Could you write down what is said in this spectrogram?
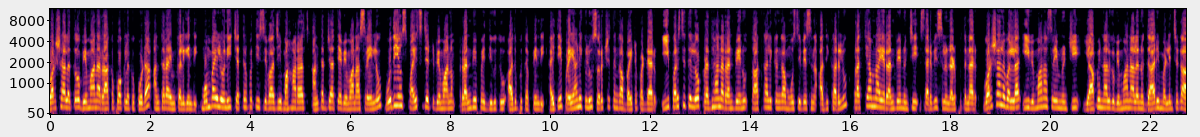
వర్షాలతో విమాన రాకపోకలకు కూడా అంతరాయం కలిగింది. ముంబైలోని ఛత్రపతి శివాజీ మహారాజ్ అంతర్జాతీయ విమానాశ్రయంలో ఉదయం స్పైస్ జెట్ విమానం రన్వేపై దిగుతూ అదుపు తప్పింది. అయితే ప్రయాణికులు సురక్షితంగా బయటపడ్డారు. ఈ పరిస్థితుల్లో ప్రధాన రన్వేను తాత్కాలికంగా మూసివేసిన అధికారులు ప్రత్యామ్నాయ రన్వే నుంచి సర్వీసులు నడుపుతున్నారు. వర్షాల వల్ల ఈ విమానాశ్రయం నుంచి యాభై నాలుగు విమానాలను దారి మళ్ళించగా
